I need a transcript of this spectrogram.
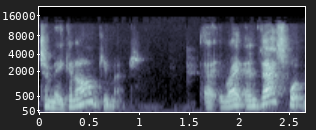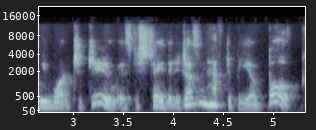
to make an argument. Uh, right? And that's what we want to do is to say that it doesn't have to be a book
